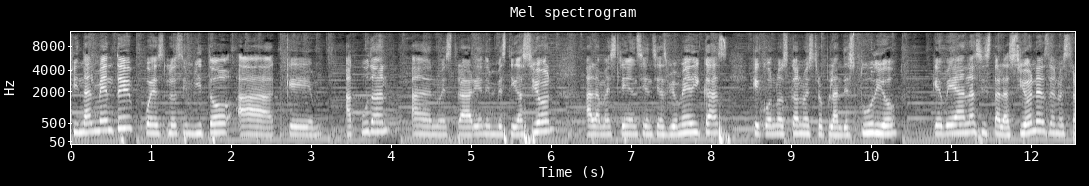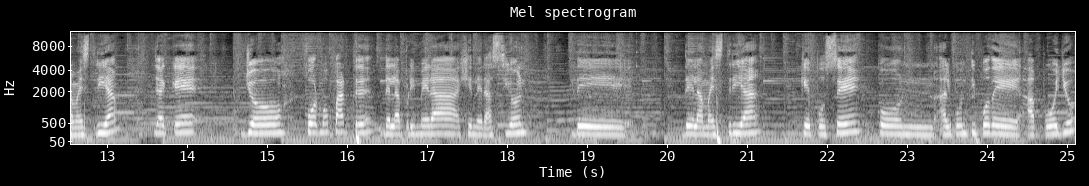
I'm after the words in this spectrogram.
Finalmente, pues los invito a que acudan a nuestra área de investigación, a la maestría en ciencias biomédicas, que conozcan nuestro plan de estudio, que vean las instalaciones de nuestra maestría, ya que yo formo parte de la primera generación de, la maestría que posee con algún tipo de apoyo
